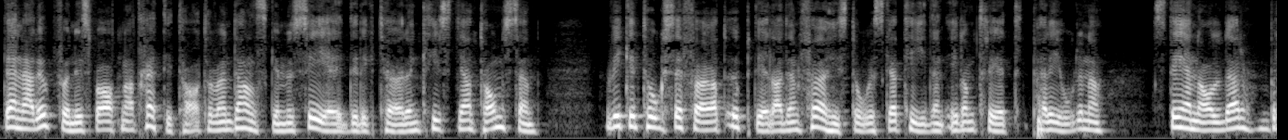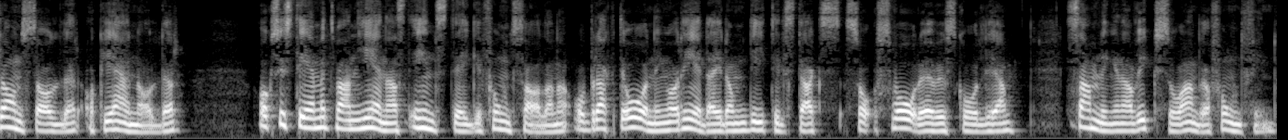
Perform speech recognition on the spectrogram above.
Denna hade uppfunnits på 1830-talet av den danske museidirektören Christian Thomsen, vilket tog sig för att uppdela den förhistoriska tiden i de tre perioderna stenålder, bronsålder och järnålder. Och systemet vann genast insteg i fornsalarna och bragte ordning och reda i de dittills dags så svåröverskådliga samlingarna av yxor och andra fornfynd.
